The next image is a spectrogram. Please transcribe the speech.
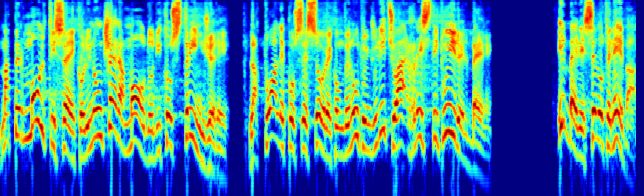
ma per molti secoli non c'era modo di costringere l'attuale possessore convenuto in giudizio a restituire il bene. Il bene se lo teneva,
